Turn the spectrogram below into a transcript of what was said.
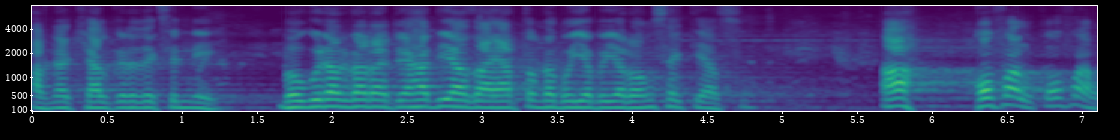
আপনার খেয়াল করে দেখছেন নি? বগুড়ার বেড়া টেহা দিয়া যায় আর তোমরা বইয়া বইয়া রং সাইতে আছো। আহ, কপাল কপাল।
